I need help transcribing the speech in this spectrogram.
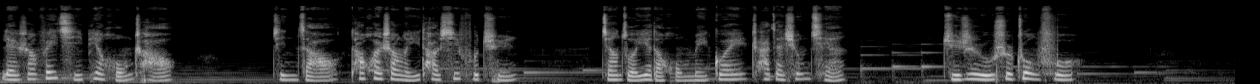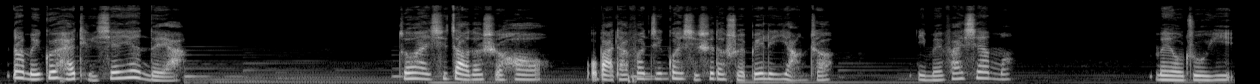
脸上飞起一片红潮。今早她换上了一套西服裙，将昨夜的红玫瑰插在胸前，举止如释重负。那玫瑰还挺鲜艳的呀。昨晚洗澡的时候，我把它放进盥洗室的水杯里养着，你没发现吗？没有注意。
